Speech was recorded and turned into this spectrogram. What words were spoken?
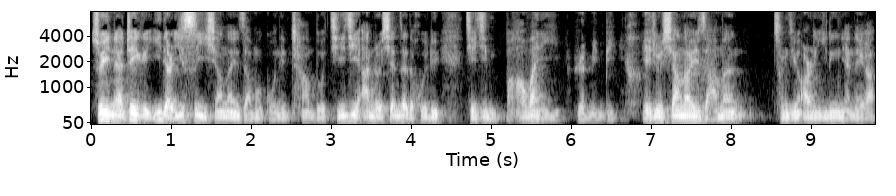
所以呢，这个一点一四亿相当于咱们国内差不多接近，按照现在的汇率接近八万亿人民币，也就相当于咱们曾经二零一零年那个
